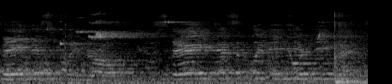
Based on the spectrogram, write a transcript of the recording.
Stay disciplined, girls. Stay disciplined in your defense.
